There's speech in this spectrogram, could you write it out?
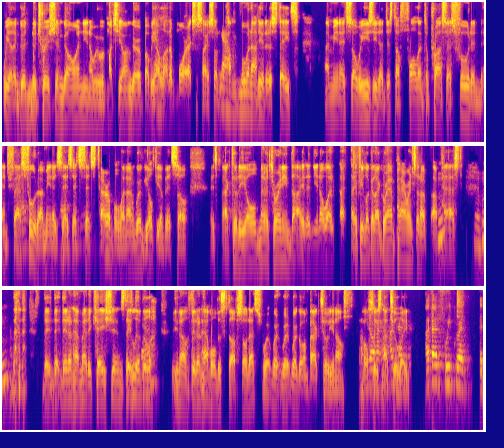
We had a good nutrition going. You know, we were much younger, but we had a lot of more exercise. So Yeah. come moving out here to the states. I mean, it's so easy to just to fall into processed food and, and fast Yeah. food. I mean, it's, Yeah. it's it's it's terrible, and we're guilty of it. So it's back to the old Mediterranean diet. And you know what? I- If you look at our grandparents and our, our past, hmm they, they they don't have medications. They live, Yeah. you know, they don't have all this stuff. So that's what we're, we're, we're going back to. You know, hopefully it's I- not too I've had- late. I've had frequent, uh,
